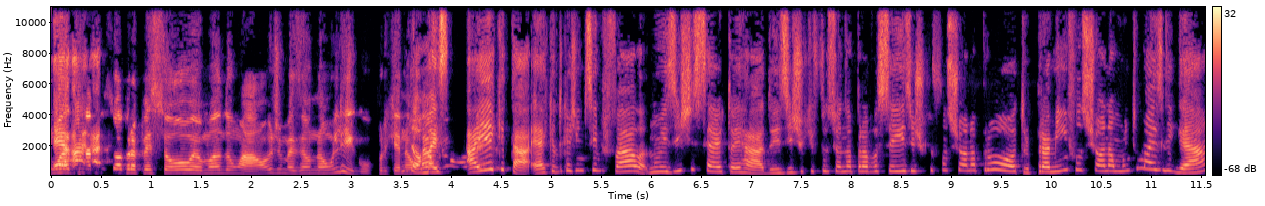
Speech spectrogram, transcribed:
é a pessoa para pessoa, eu mando um áudio, mas eu não ligo, porque não Então, é mas aí é que tá, é aquilo que a gente sempre fala, não existe certo ou errado, existe o que funciona para você e existe o que funciona para o outro. Para mim funciona muito mais ligar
